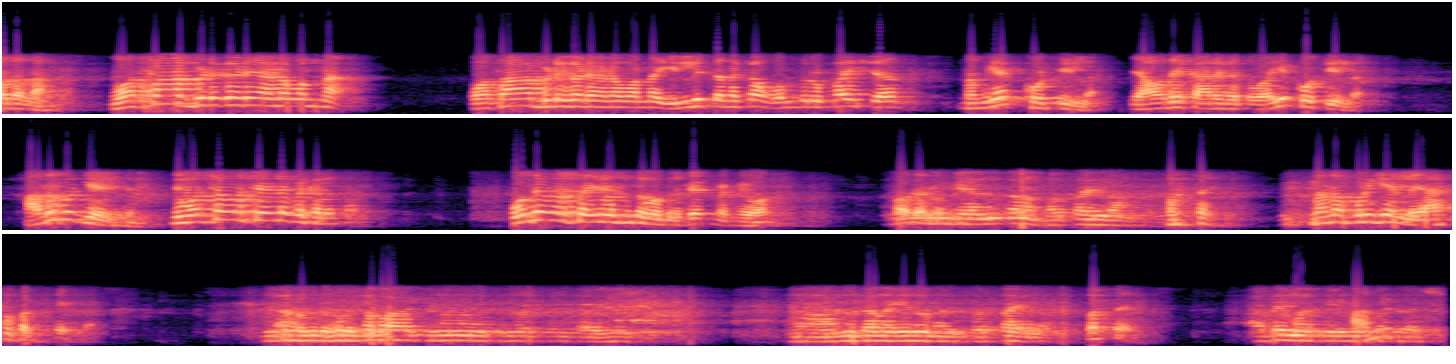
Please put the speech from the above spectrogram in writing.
ಹೌದಲ್ಲ ಹೊಸ ಬಿಡುಗಡೆ ಹಣವನ್ನ ಹೊಸ ಬಿಡುಗಡೆ ಹಣವನ್ನ ಇಲ್ಲಿ ತನಕ ಒಂದು ರೂಪಾಯಿ ಶ ನಮಗೆ ಕೊಟ್ಟಿಲ್ಲ. ಯಾವುದೇ ಕಾರ್ಯಗತವಾಗಿ ಕೊಟ್ಟಿಲ್ಲ. ಅದ್ರ ಬಗ್ಗೆ ಹೇಳ್ತೀನಿ. ನೀವು ವರ್ಷ ವರ್ಷ ಹೇಳಲೇಬೇಕಲ್ಲ ಸರ್? ಒಂದೇ ವರ್ಷ ಐದು ವರ್ಷ ತಗೊಂಡ್ರಿ ಸ್ಟೇಟ್ಮೆಂಟ್ ನೀವು? ಬರ್ತಾ ಇಲ್ಲ ಅಂತ. ಬರ್ತಾ ಇಲ್ಲ. ನನ್ನೊಬ್ಬರಿಗೆ ಇಲ್ಲ ಯಾಕೂ ಬರ್ತಾ ಇಲ್ಲ ಲೋಕಸಭಾ ಚುನಾವಣೆ ಸಂದರ್ಭದಲ್ಲಿ ಆ, ಅನುದಾನ ಏನು ನನಗೆ ಬರ್ತಾ ಇಲ್ಲ. ಬರ್ತಾ ಇಲ್ಲ. ಅದೇ ಮತ್ತೆ.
